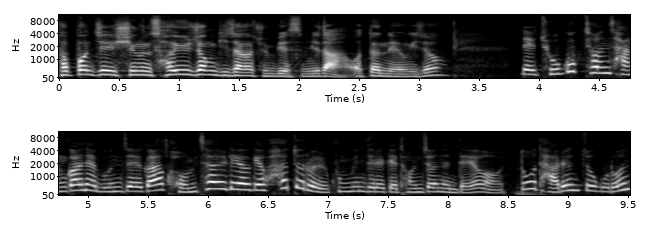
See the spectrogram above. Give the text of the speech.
첫 번째 이슈는 서유정 기자가 준비했습니다. 어떤 내용이죠? 네, 조국 전 장관의 문제가 검찰 개혁의 화두를 국민들에게 던졌는데요. 또 다른 쪽으론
